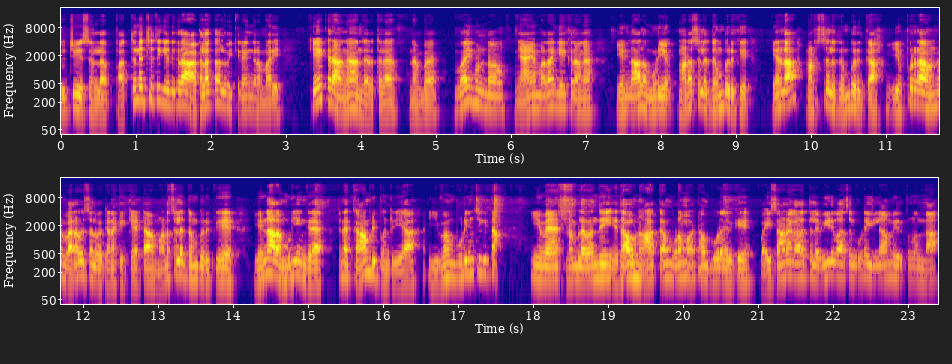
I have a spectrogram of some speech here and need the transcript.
சுச்சுவேஷனில் பத்து லட்சத்துக்கு எதுக்கடா அகலக்கால் வைக்கிறேங்கிற மாதிரி கேட்குறாங்க அந்த இடத்துல. நம்ம வைகுண்டம் நியாயமாக தான் கேட்குறாங்க என்னால் முடியும். மனசில் தெம்பு இருக்குது ஏன்டா மனசில் தெம்பு இருக்கா? எப்பட்றா வந்து வரவு செலவு கணக்கு கேட்டால் மனசில் தெம்பு இருக்குது என்னால் முடியுங்கிற என்ன காமெடி பண்ணுறியா இவன் புரிஞ்சுக்கிட்டான் இவன் நம்மளை வந்து ஏதாவது ஒன்று ஆக்காம விடமாட்டான் போல இருக்குது வயசான காலத்தில் வீடு வாசல் கூட இல்லாமல் இருக்கணும் தான்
